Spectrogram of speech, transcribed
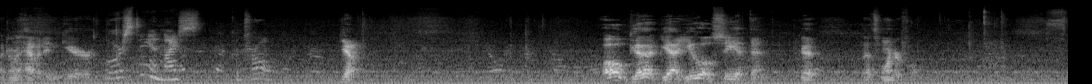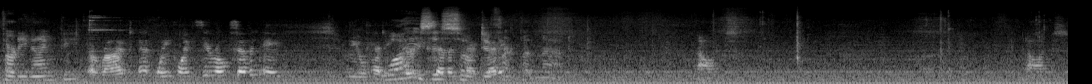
I don't have it in gear. Well, we're staying nice control. Yeah. Oh, good. Yeah, you will see it then. Good. That's wonderful. 39 feet. Arrived at waypoint 078. View heading Why is this so magnetic. different than that? Alex. Alex.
